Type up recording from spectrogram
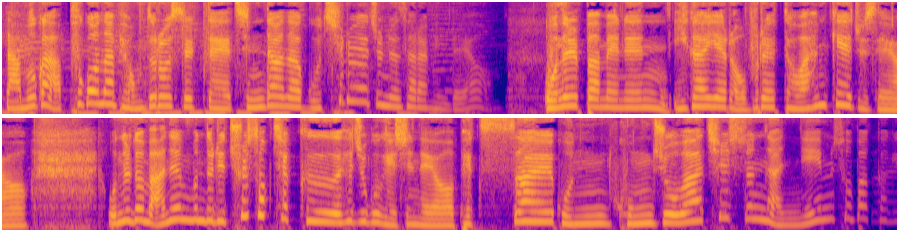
나무가 아프거나 병들었을 때 진단하고 치료해주는 사람인데요. 오늘 밤에는 이가희의 러브레터와 함께 해주세요. 오늘도 많은 분들이 출석 체크 해주고 계시네요. 백살 곤- 공주와 칠순나님, 소박하게.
